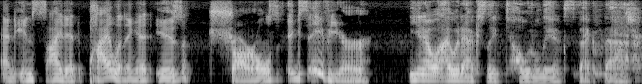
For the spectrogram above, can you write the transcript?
and inside it, piloting it, is Charles Xavier. You know, I would actually totally expect that.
